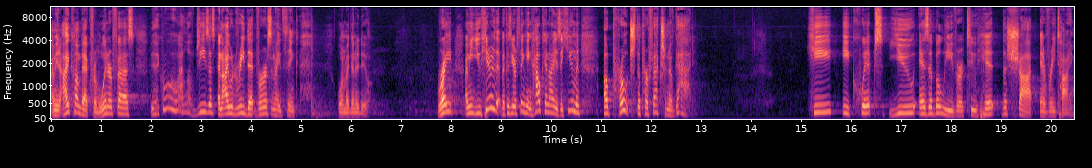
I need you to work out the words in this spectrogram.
I mean, I come back from Winterfest, be like, ooh, I love Jesus. And I would read that verse and I'd think, what am I going to do? Right? I mean, you hear that because you're thinking, how can I, as a human, approach the perfection of God? He equips you as a believer to hit the shot every time.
